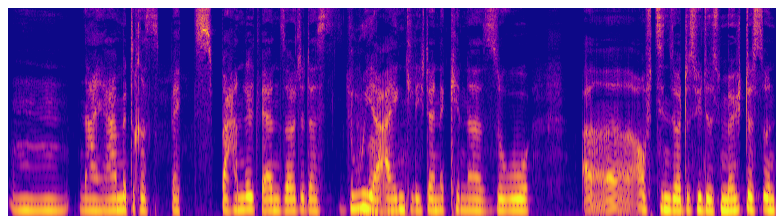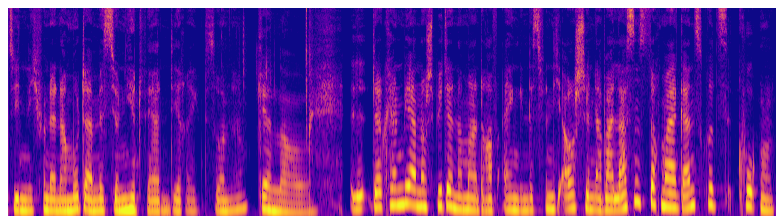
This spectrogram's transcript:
mh, mm, naja, mit Respekt behandelt werden sollte, dass du genau. ja eigentlich deine Kinder so äh, aufziehen solltest, wie du es möchtest und sie nicht von deiner Mutter missioniert werden direkt, so, ne? Genau. Da können wir ja noch später nochmal drauf eingehen, das finde ich auch schön. Aber lass uns doch mal ganz kurz gucken.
